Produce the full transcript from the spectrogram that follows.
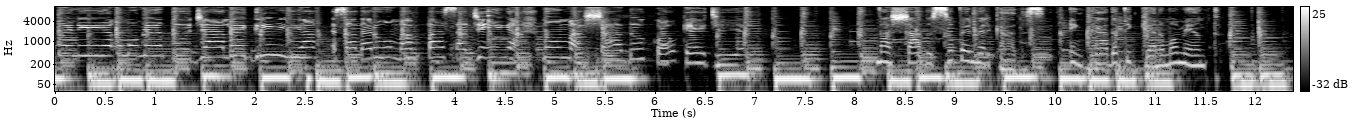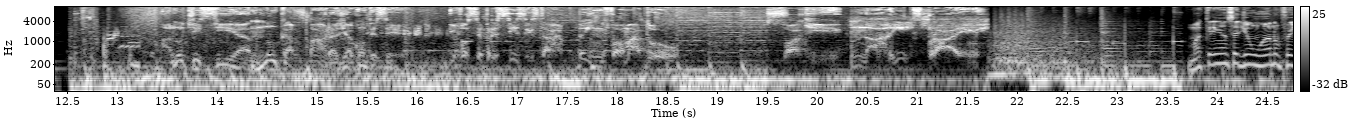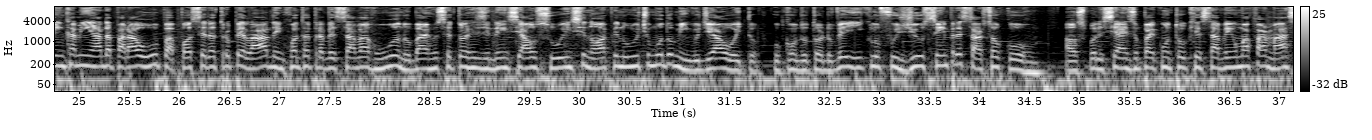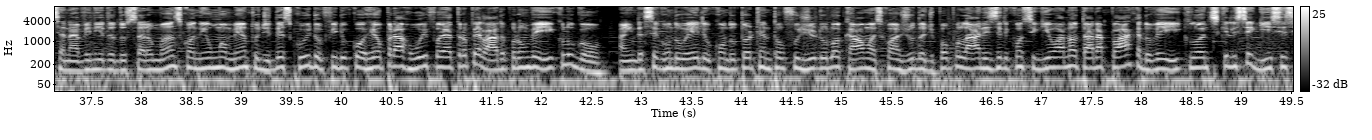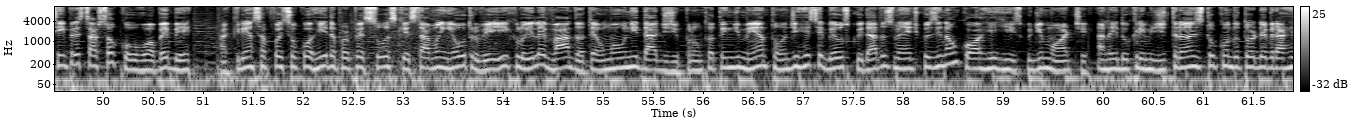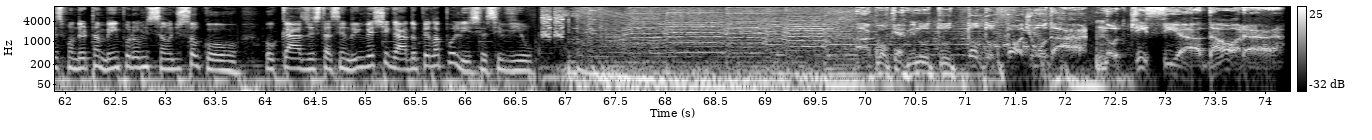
passadinha no Machado qualquer dia. Machado Supermercados. Em cada pequeno momento. A notícia nunca para de acontecer. E você precisa estar bem informado. Uma criança de um ano foi encaminhada para a UPA após ser atropelada enquanto atravessava a rua no bairro Setor Residencial Sul, em Sinop, no último domingo, dia 8. O condutor do veículo fugiu sem prestar socorro. Aos policiais, o pai contou que estava em uma farmácia na Avenida dos Sarumãs quando, em um momento de descuido, o filho correu para a rua e foi atropelado por um veículo Gol. Ainda segundo ele, o condutor tentou fugir do local, mas com a ajuda de populares ele conseguiu anotar a placa do veículo antes que ele seguisse sem prestar socorro ao bebê. A criança foi socorrida por pessoas que estavam em outro veículo e levado até uma unidade de pronto atendimento onde recebeu os cuidados médicos e não corre risco de morte. Além do crime de trânsito, o condutor deverá responder também por omissão de socorro. O caso está sendo investigado pela Polícia Civil. A qualquer minuto, tudo pode mudar. Notícia da hora.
